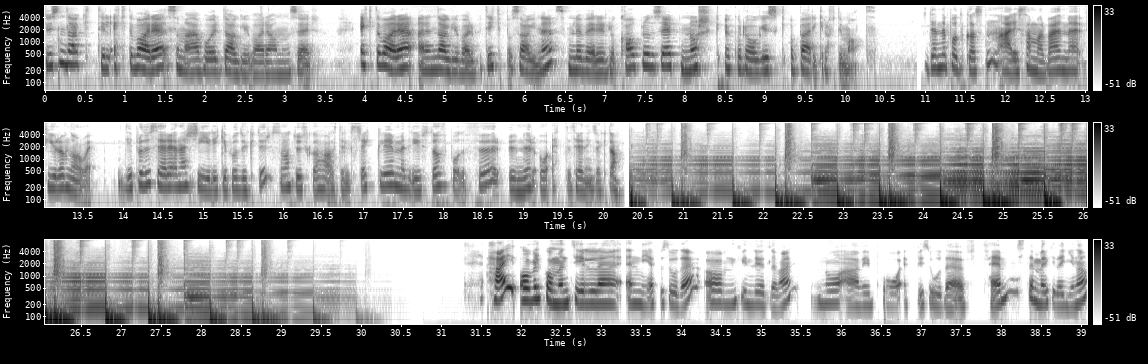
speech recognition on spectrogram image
Tusen takk til Ekte Vare, som er vår dagligvareannonsør. Ekte Vare er en dagligvarebutikk på Sagene som leverer lokalprodusert, norsk, økologisk og bærekraftig mat. Denne podkasten er i samarbeid med Fuel of Norway. De produserer energirike produkter, sånn at du skal ha tilstrekkelig med drivstoff både før, under og etter treningsøkta. Hei og velkommen til eh, en ny episode av Den kvinnelige utleveren. Nå er vi på episode fem, stemmer ikke det, Gina?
